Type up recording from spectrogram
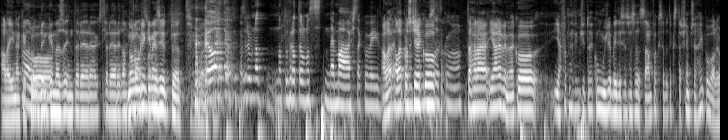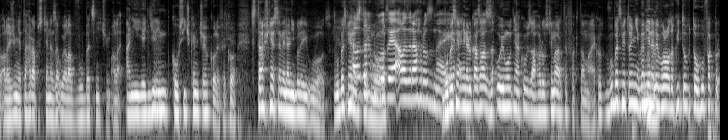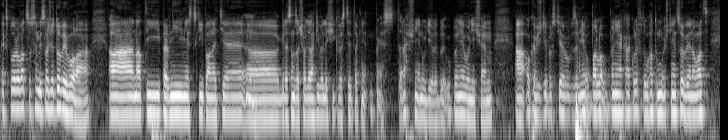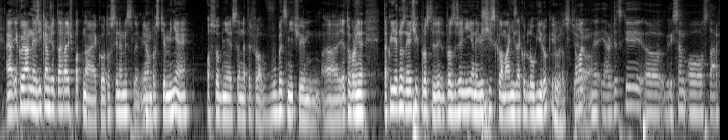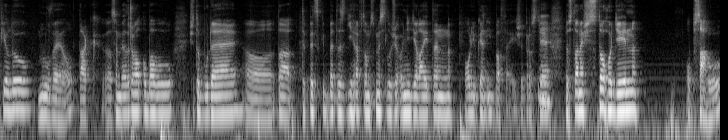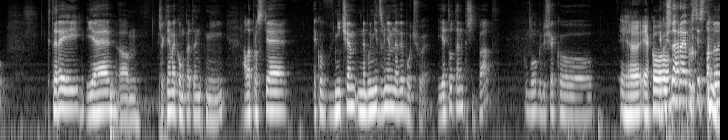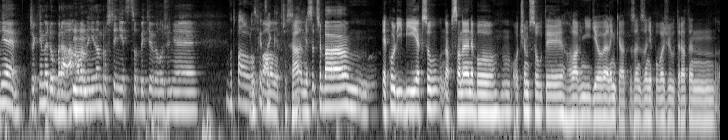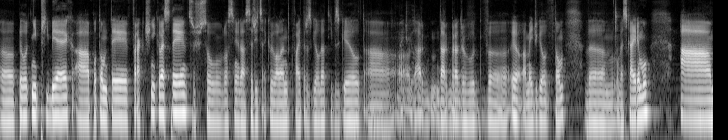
ale jinak a jako... loadingy mezi interiéry a exteriéry tam No loadingy mezi... To je, jo, tak zrovna na tu hratelnost nemáš takový. Ale, ale prostě jako no. ta hra, já nevím, jako já fakt nevím, že to jako může být, jestli jsme se sám fakt sebe tak strašně přehypovali, jo, ale že mě ta hra prostě nezaujala vůbec ničím, ale ani jediným hmm. kousíčkem čehokoliv. Jako, strašně se mi nelíbil její úvod. Vůbec mě Ale ten úvod je ale teda hrozný. Vůbec mě ani nedokázala zaujmout nějakou záhodu s těma artefaktama. Jako, vůbec mi to ve mně mhm. nevyvolalo takový tou, touhu fakt explorovat, co jsem myslel, že to vyvolá. A na té první městské planetě, hmm. uh, kde jsem začal dělat nějaký vedlejší questy, tak mě úplně strašně nudili, byly úplně o ničem a okamžitě prostě ze mě opadla úplně jakákoliv touha tomu ještě něco věnovat. A já, jako já neříkám, že ta hra je špatná, jako to si nemyslím, jenom hmm. prostě mě osobně se netrfila vůbec ničím. A je to pro mě takový jedno z největších prozření a největší zklamání za jako dlouhý roky. Hmm. Prostě, Ale jo. já vždycky, eh, když jsem o Starfieldu mluvil, tak eh, jsem vyjadřoval obavu, že to bude eh, ta typicky Bethesdí hra v tom smyslu, že oni dělají ten all you can eat buffet, že prostě hmm. dostaneš 100 hodin obsahu, který je, um, řekněme, kompetentní, ale prostě jako v ničem, nebo nic v něm nevybočuje. Je to ten případ, Kubo, když jako... Je, jako... jako... že ta hra je prostě stabilně, řekněme, dobrá, mm. ale není tam prostě nic, co by tě vyloženě odpálilo, odpálilo přesně. Mně se třeba jako líbí, jak jsou napsané, nebo o čem jsou ty hlavní dějové linky. Já za, za ně považuji teda ten uh, pilotní příběh a potom ty frakční questy, což jsou vlastně, dá se říct, ekvivalent k Fighters Guild a Thieves Guild a Dark, Dark Brotherhood v, jo, a Mage Guild v tom, v, ve Skyrimu. A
